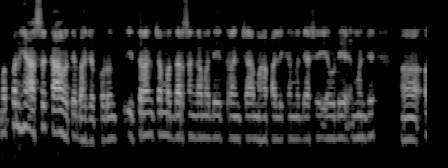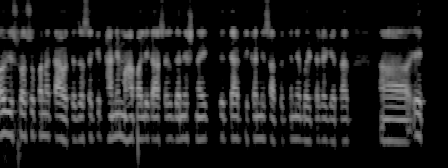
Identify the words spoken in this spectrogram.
मग पण हे असं का होते भाजपकडून? इतरांच्या मतदारसंघामध्ये, इतरांच्या महापालिकेमध्ये असे एवढे म्हणजे अ, अविश्वासूपणा का होते? जसं की ठाणे महापालिका असेल, गणेश नाईक ते त्या ठिकाणी सातत्याने बैठका घेतात. अ, एक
